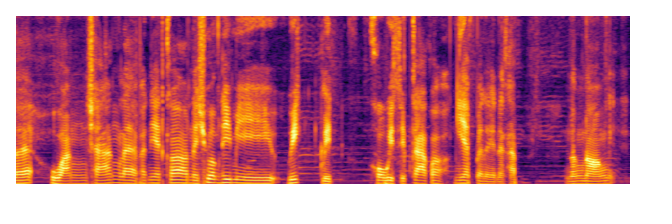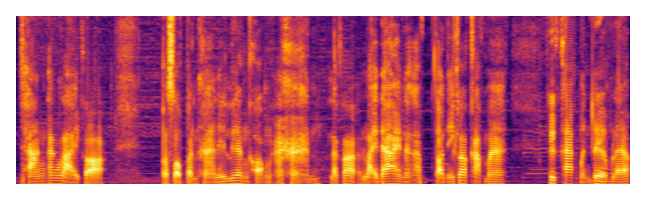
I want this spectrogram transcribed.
และวังช้างแลพระเนียดก็ในช่วงที่มีวิกฤตโควิด -19 ก็เงียบไปเลยนะครับ น้องๆช้างทั้งหลายก็ ประสบปัญหาในเรื่องของอาหารแล้วก็รายได้นะครับ ตอนนี้ก็กลับมาคึกคักเหมือนเดิมแล้ว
